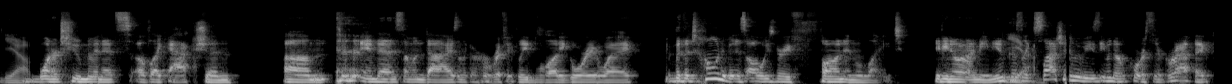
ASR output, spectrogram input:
Yeah. one or two minutes of like action um and then someone dies in like a horrifically bloody gory way but the tone of it is always very fun and light if you know what i mean because Yeah. like slasher movies even though of course they're graphic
